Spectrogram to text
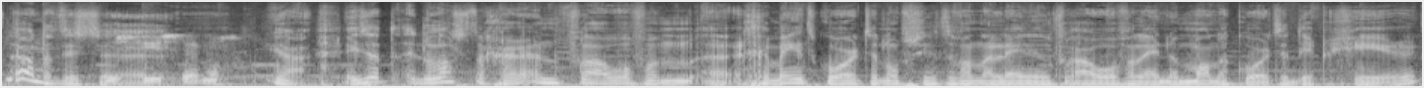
Nou, dat is... Dus vierstemmig. Ja. Is dat lastiger, een vrouw of een uh, gemeend koor... ten opzichte van alleen een vrouw of alleen een mannenkoor te dirigeren?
